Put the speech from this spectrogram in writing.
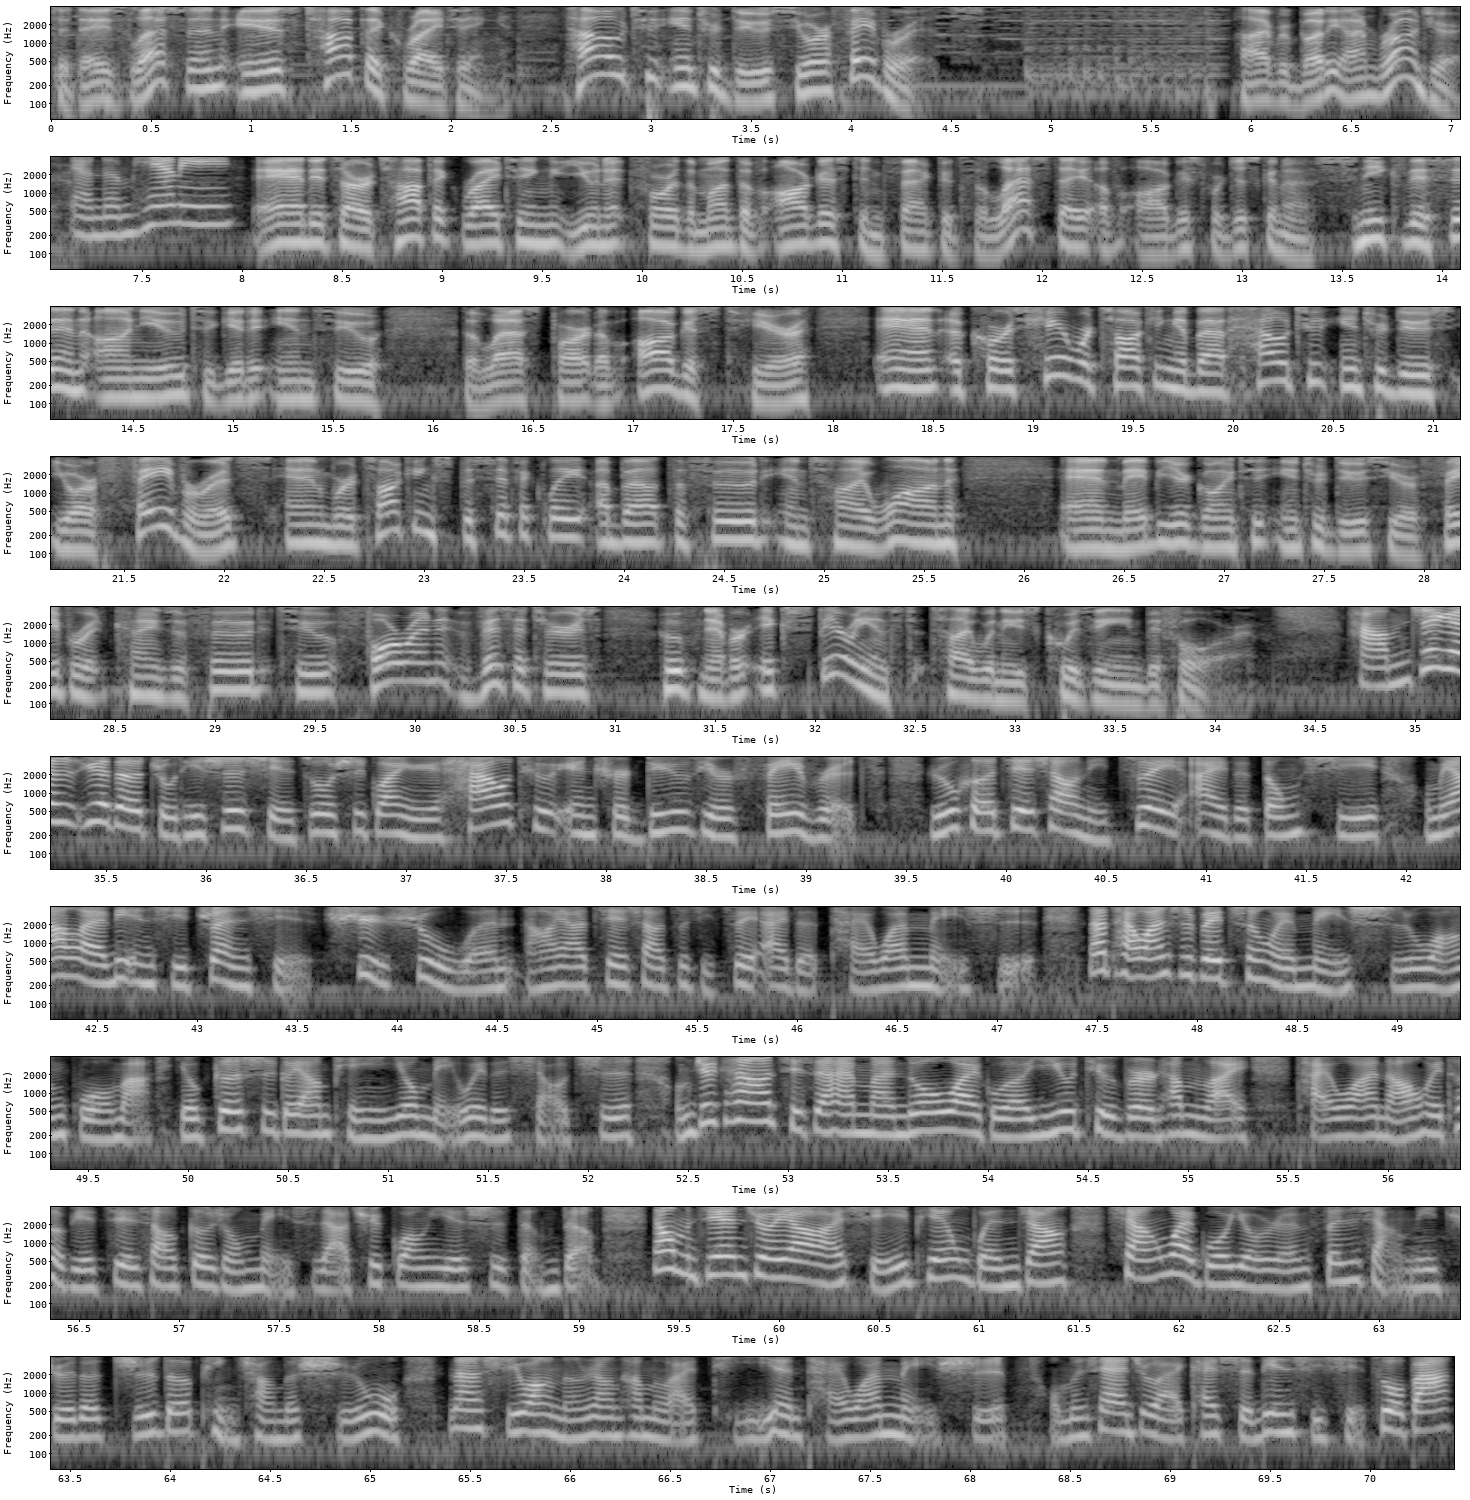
Today's lesson is topic writing how to introduce your favorites. Hi, everybody. I'm Roger. And I'm Hanny. And it's our topic writing unit for the month of August. In fact, it's the last day of August. We're just going to sneak this in on you to get it into the last part of August here. And of course, here we're talking about how to introduce your favorites. And we're talking specifically about the food in Taiwan and maybe you're going to introduce your favorite kinds of food to foreign visitors who've never experienced Taiwanese cuisine before. 好，我们这个月的主题是写作，是关于 how to introduce your favorites，如何介绍你最爱的东西。我们要来练习撰写叙述文，然后要介绍自己最爱的台湾美食。那台湾是被称为美食王国嘛，有各式各样便宜又美味的小吃。我们就看到其实还蛮多外国的 YouTuber 他们来台湾，然后会特别介绍各种美食啊，去逛夜市等等。那我们今天就要来写一篇文章，向外国友人分享你觉得值得品尝。的食物，那希望能让他们来体验台湾美食。我们现在就来开始练习写作吧。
